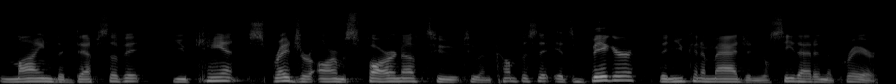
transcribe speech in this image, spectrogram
mind the depths of it. You can't spread your arms far enough to, to encompass it. It's bigger than you can imagine. You'll see that in the prayer.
